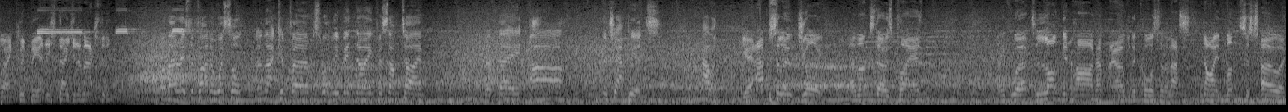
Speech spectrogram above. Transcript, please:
Well, it could be at this stage of the match that Well, there is the final whistle, and that confirms what we've been knowing for some time, that they are the champions. Alan. Yeah, absolute joy amongst those players. They've worked long and hard, haven't they, over the course of the last nine months or so, and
